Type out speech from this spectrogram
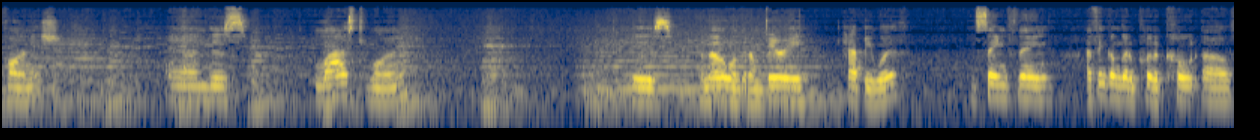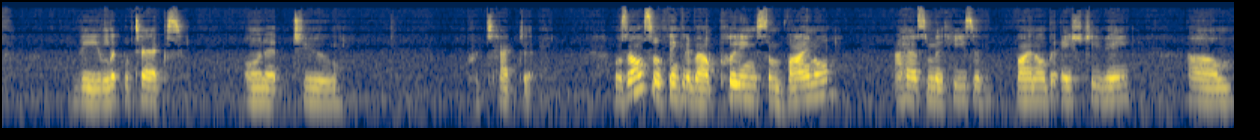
varnish. And this last one is another one that I'm very happy with. The same thing, I think I'm going to put a coat of the Liquitex on it to protect it. I was also thinking about putting some vinyl. I have some adhesive vinyl, the HTV. Um,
